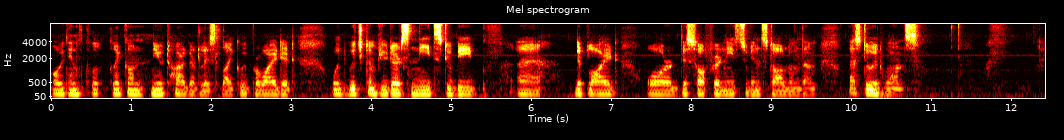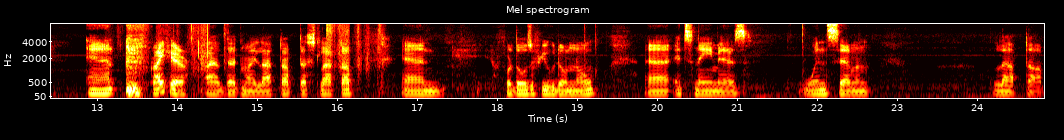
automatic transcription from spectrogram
or we can cl click on new target list like we provided with which computers needs to be uh, deployed or this software needs to be installed on them. Let's do it once. And right here I have that my laptop test laptop. And for those of you who don't know uh, its name is Win7 laptop.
